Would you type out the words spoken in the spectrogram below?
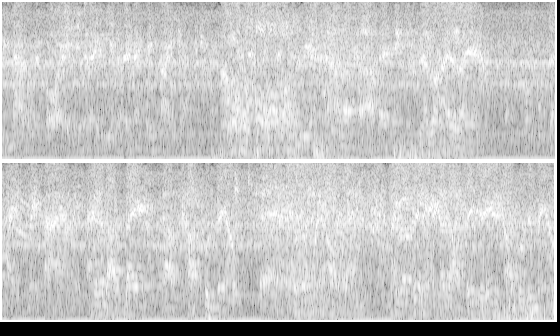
ปีหน้าต้องไปขอไอ้อะไรเหรียญอะไรแม็กเป็นไทยนะเรียนหาราคาแพงแล้วก็ให้อะไรอะจะให้เมตตาเมตตาให้กระดาษแดงครับขาดทุนไปเอาแต่ไม่เอาใจไอ้ป ระเภทให้กระดาษเฉยๆขาดทุนได้ไม่เอา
